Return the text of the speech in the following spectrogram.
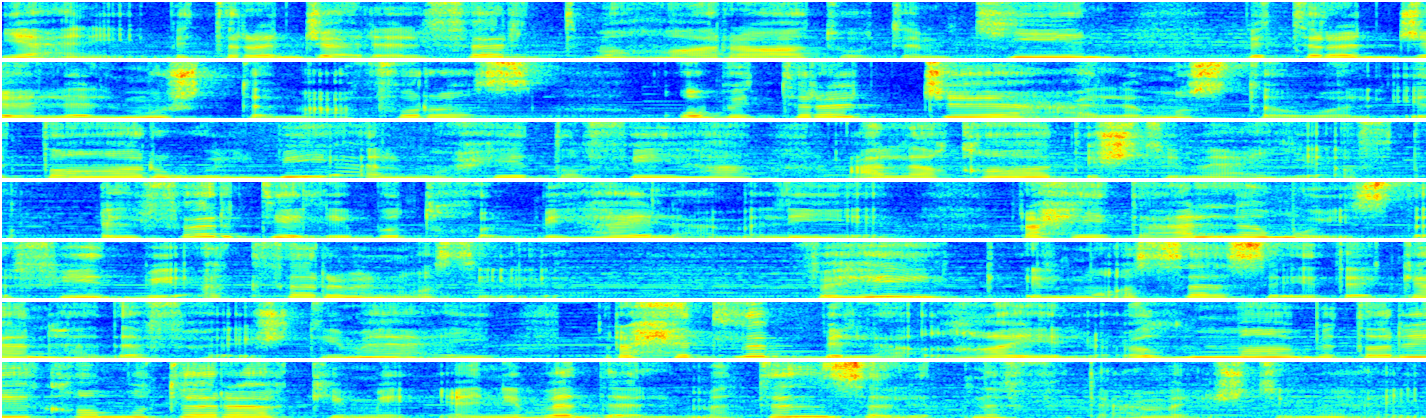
يعني بترجع للفرد مهارات وتمكين بترجع للمجتمع فرص وبترجع على مستوى الإطار والبيئة المحيطة فيها علاقات اجتماعية أفضل. الفرد اللي بدخل بهاي العملية رح يتعلم ويستفيد بأكثر من وسيلة. فهيك المؤسسة إذا كان هدفها اجتماعي رح تلبي الغاية العظمى بطريقة متراكمة يعني بدل ما تنزل تنفذ عمل اجتماعي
